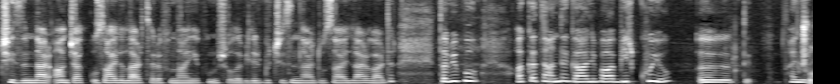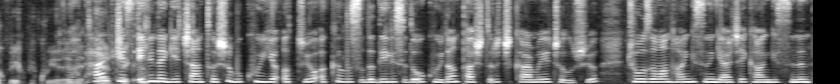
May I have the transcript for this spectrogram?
çizimler ancak uzaylılar tarafından yapılmış olabilir. Bu çizimlerde uzaylılar vardır. Tabii bu hakikaten de galiba bir kuyu. Ee, Hani Çok büyük bir kuyu evet Herkes gerçekten. eline geçen taşı bu kuyuya atıyor. Akıllısı da delisi de o kuyudan taşları çıkarmaya çalışıyor. Çoğu zaman hangisinin gerçek hangisinin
